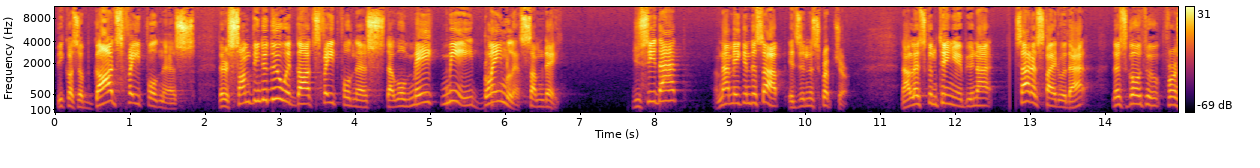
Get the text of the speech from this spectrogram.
because of God's faithfulness, there's something to do with God's faithfulness that will make me blameless someday. You see that? I'm not making this up, it's in the scripture. Now let's continue. If you're not satisfied with that, let's go to 1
